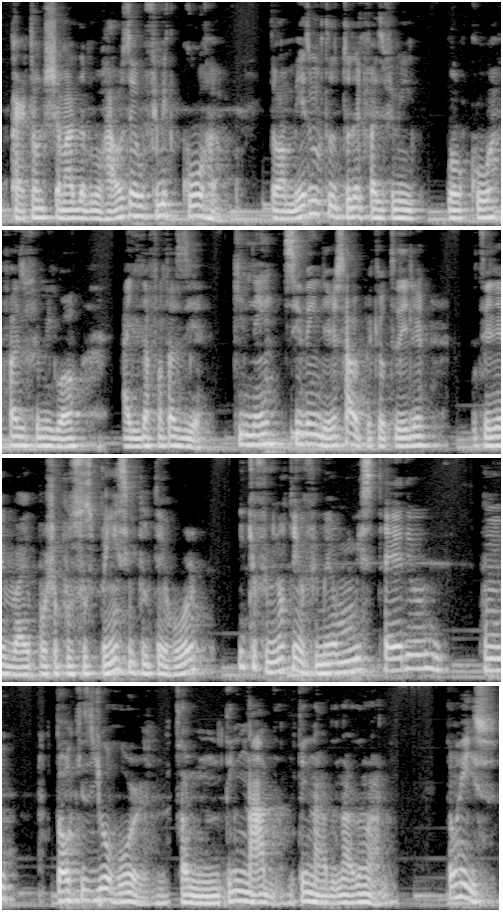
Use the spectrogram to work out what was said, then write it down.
O cartão de chamada da Blumhouse é o filme Corra. Então a mesma produtora que faz o filme igual Corra faz o filme igual a Ilha da Fantasia. Que nem se vender, sabe? Porque o trailer, o trailer vai, poxa, pro suspense, pro terror, e que o filme não tem. O filme é um mistério com toques de horror, sabe? Não tem nada, não tem nada, nada, nada. Então é isso.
